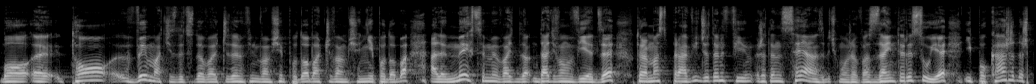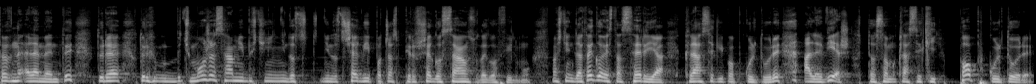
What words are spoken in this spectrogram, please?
bo e, to wy macie zdecydować, czy ten film wam się podoba, czy wam się nie podoba, ale my chcemy dać wam wiedzę, która ma sprawić, że ten film, że ten seans być może was zainteresuje i pokaże też pewne elementy, które, których być może sami byście nie dostrzegli podczas pierwszego seansu tego filmu. Właśnie dlatego jest ta seria klasyki popkultury, ale wiesz, to są klasyki popkultury,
